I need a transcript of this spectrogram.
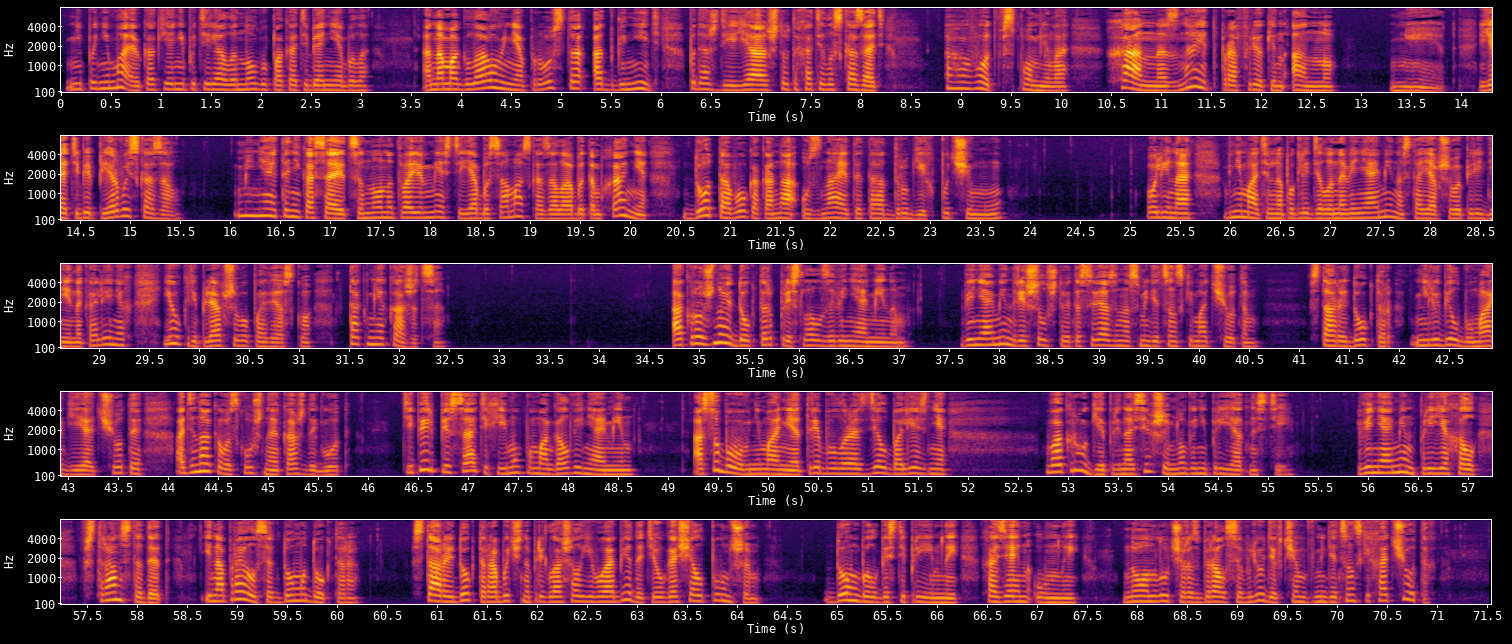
Не понимаю, как я не потеряла ногу, пока тебя не было. Она могла у меня просто отгнить. Подожди, я что-то хотела сказать. А, вот, вспомнила. Ханна знает про Фрёкин Анну? Нет, я тебе первый сказал. Меня это не касается, но на твоем месте я бы сама сказала об этом Ханне до того, как она узнает это от других. Почему? Олина внимательно поглядела на Вениамина, стоявшего перед ней на коленях и укреплявшего повязку. «Так мне кажется». Окружной доктор прислал за Вениамином. Вениамин решил, что это связано с медицинским отчетом. Старый доктор не любил бумаги и отчеты, одинаково скучные каждый год. Теперь писать их ему помогал Вениамин. Особого внимания требовал раздел болезни в округе, приносивший много неприятностей. Вениамин приехал в Странстедет и направился к дому доктора. Старый доктор обычно приглашал его обедать и угощал пуншем. Дом был гостеприимный, хозяин умный, но он лучше разбирался в людях, чем в медицинских отчетах.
